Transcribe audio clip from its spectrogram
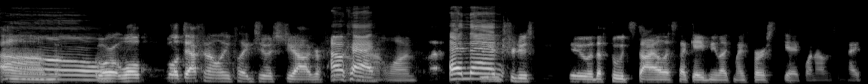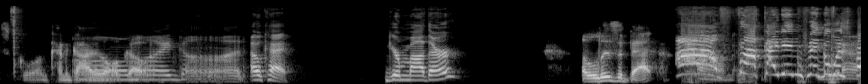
oh. or we'll we'll definitely play Jewish geography. on Okay. that one. and he then. introduced me to the food stylist that gave me like my first gig when I was in high school and kind of got it all going. oh going. my God. Okay. Your mother? Elizabeth. Oh, Um, fuck! I didn't think it was yeah. her.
